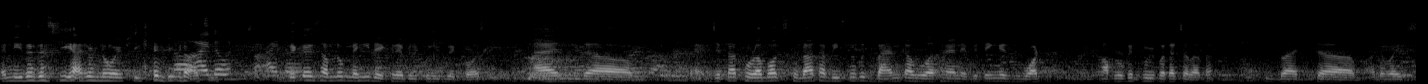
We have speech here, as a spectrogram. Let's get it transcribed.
and neither does she. I don't know if she can even No, I don't. I don't. Because हम लोग नहीं देख रहे बिल्कुल Boss. And um, जितना थोड़ा बहुत सुना था बीच में कुछ बैन का हुआ था and everything is what आप लोग के थ्रू ही पता चला था. But uh, otherwise,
